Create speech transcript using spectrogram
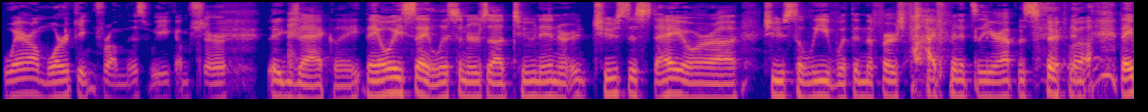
where I'm working from this week. I'm sure. Exactly. They always say listeners uh, tune in or choose to stay or uh, choose to leave within the first five minutes of your episode. Well, they,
